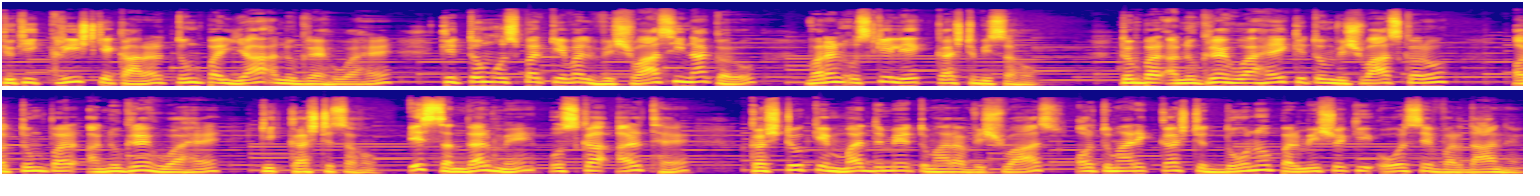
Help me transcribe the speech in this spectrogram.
क्योंकि क्रीस्ट के कारण तुम पर यह अनुग्रह हुआ है कि तुम उस पर केवल विश्वास ही ना करो, वरन उसके लिए कष्ट भी सहो। तुम पर अनुग्रह हुआ है कि तुम विश्वास करो और तुम पर अनुग्रह हुआ है कि कष्ट सहो। इस संदर्भ में उसका अर्थ है, कष्टों के मध्य में तुम्हारा विश्वास और तुम्हारे कष्ट दोनों परमेश्वर की ओर से वरदान है।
